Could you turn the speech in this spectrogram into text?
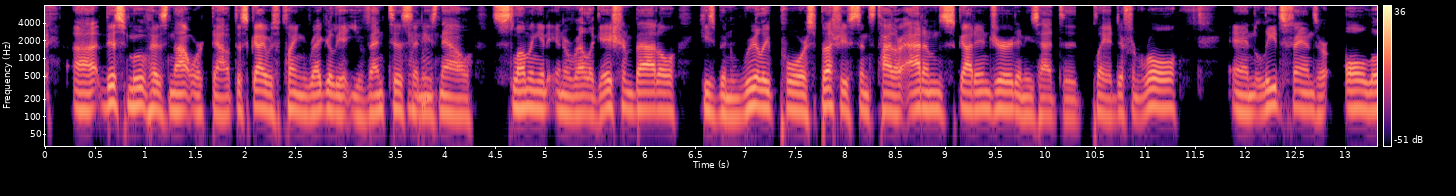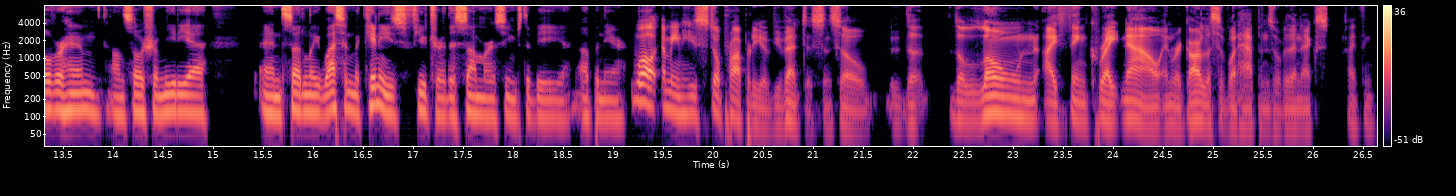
uh, this move has not worked out. This guy was playing regularly at Juventus, mm-hmm. and he's now slumming it in a relegation battle. He's been really poor, especially since Tyler Adams got injured and he's had to play a different role. And Leeds fans are all over him on social media. And suddenly, Weston McKennie's future this summer seems to be up in the air. Well, I mean, he's still property of Juventus, and so the the loan, I think, right now, and regardless of what happens over the next, I think,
